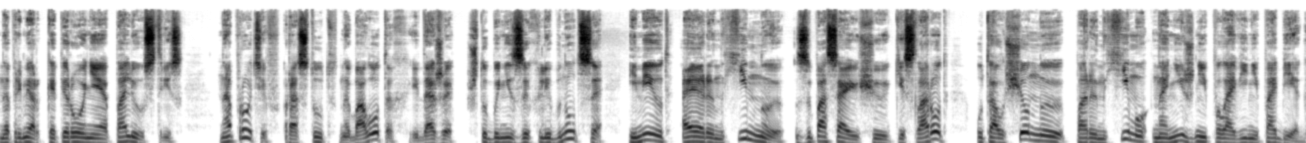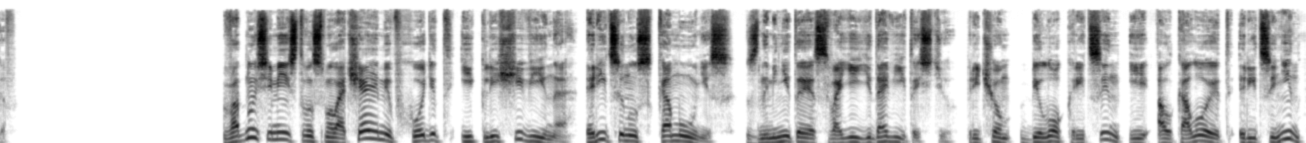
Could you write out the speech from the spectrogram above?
например, каперония палюстрис, напротив, растут на болотах и даже, чтобы не захлебнуться, имеют аэренхимную, запасающую кислород, утолщенную паренхиму на нижней половине побегов. В одно семейство с молочаями входит и клещевина, рицинус коммунис, знаменитая своей ядовитостью, причем белок рицин и алкалоид рицинин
